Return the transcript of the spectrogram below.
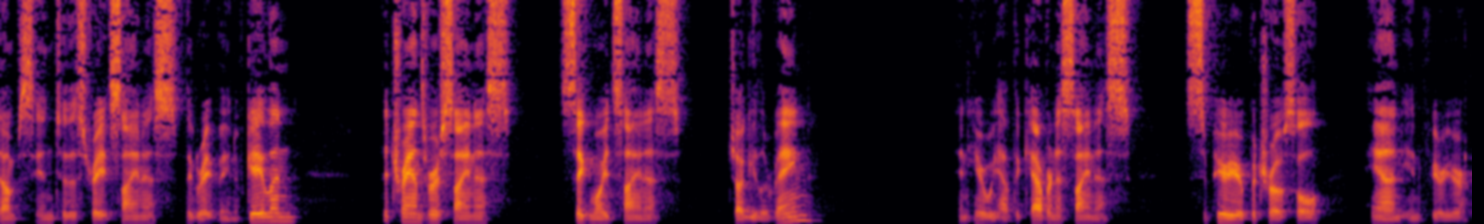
dumps into the straight sinus, the great vein of Galen, the transverse sinus, sigmoid sinus, jugular vein. And here we have the cavernous sinus, superior petrosal, and inferior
